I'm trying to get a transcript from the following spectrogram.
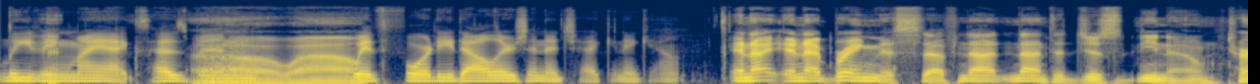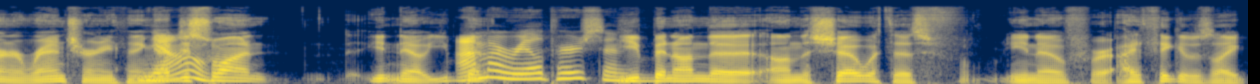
leaving uh, my ex-husband Oh wow! with forty dollars in a checking account. and I and I bring this stuff not not to just you know turn a wrench or anything. I just want you know you've I'm a real person. you've been on the on the show with us you know for I think it was like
